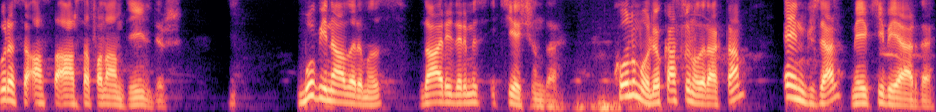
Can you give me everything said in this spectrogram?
Burası asla arsa falan değildir. Bu binalarımız, dairelerimiz 2 yaşında. Konumu lokasyon olaraktan en güzel mevki bir yerde.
